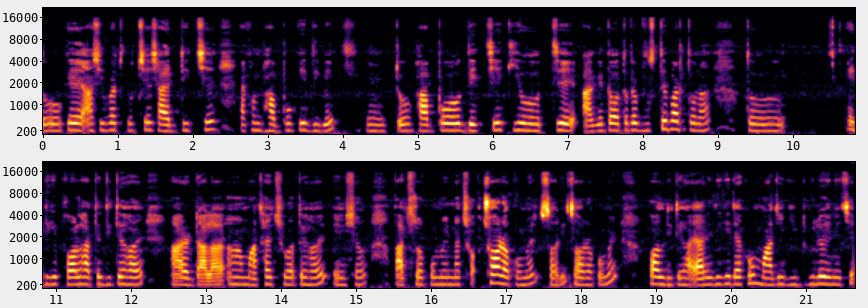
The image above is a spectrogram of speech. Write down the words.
তো ওকে আশীর্বাদ করছে সাইড দিচ্ছে, এখন ভাব্যকে দিবে। তো ভাব্য দেখছে কি হচ্ছে। আগে তো অতটা বুঝতে পারতো না। তো এদিকে ফল হাতে দিতে হয় আর ডালা মাথায় ছোঁয়াতে হয় এইসব। পাঁচ রকমের না, ছ রকমের সরি ছ রকমের ফল দিতে হয়। আর এদিকে দেখো মা যে গিফটগুলো এনেছে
